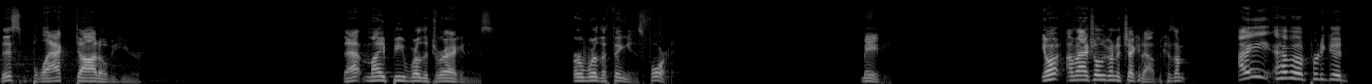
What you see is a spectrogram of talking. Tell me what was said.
This black dot over here. That might be where the dragon is. Or where the thing is for it. Maybe. You know what? I'm actually going to check it out because I'm... I have a pretty good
